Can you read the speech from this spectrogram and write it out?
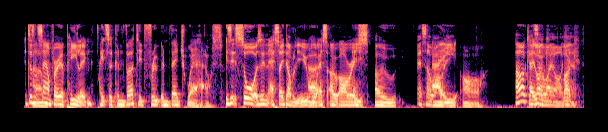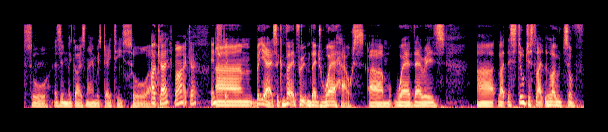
It doesn't Um, sound very appealing. it's a converted fruit and veg warehouse. Is it SAW as in S A W or Uh, S O R E? S O S O R E. A R. Oh, okay. Like, S-O-A-R, like Soar, as in the guy's name was JT Soar. okay, right, okay, interesting. Um, but yeah, it's a converted fruit and veg warehouse um, where there is uh, like there's still just like loads of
